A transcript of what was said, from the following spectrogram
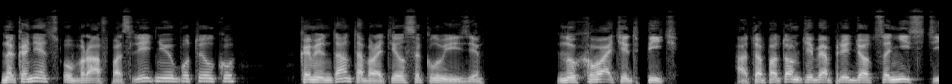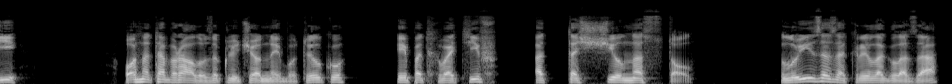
Наконец, убрав последнюю бутылку, комендант обратился к Луизе. «Ну, хватит пить, а то потом тебя придется нести». Он отобрал у заключенной бутылку и, подхватив, оттащил на стол. Луиза закрыла глаза,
